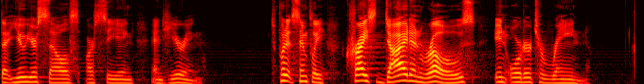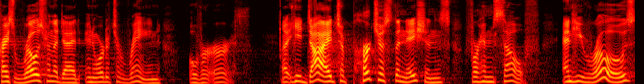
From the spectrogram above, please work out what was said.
that you yourselves are seeing and hearing. To put it simply, Christ died and rose in order to reign. Christ rose from the dead in order to reign over earth. Uh, he died to purchase the nations for himself, and he rose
